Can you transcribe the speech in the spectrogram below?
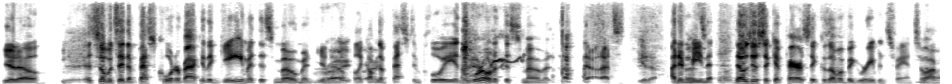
you know, as some would say, the best quarterback in the game at this moment. You know, Right, like I'm the best employee in the world at this moment. No, that's you know, I didn't mean that. That's fun. That was just a comparison because I'm a big Ravens fan, so No, I'm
